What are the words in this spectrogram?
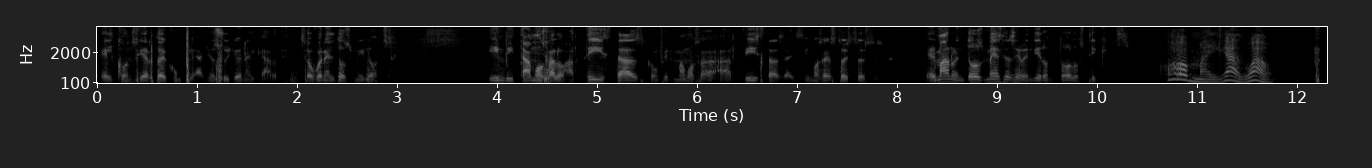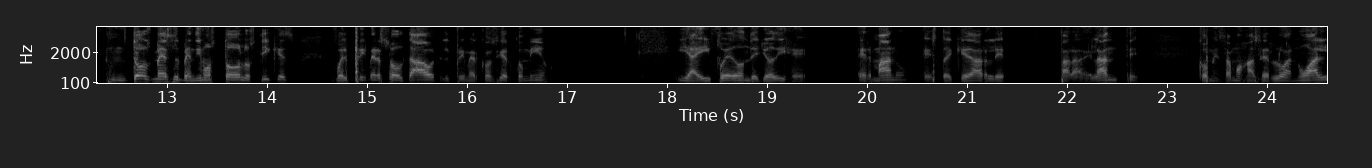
el concierto de cumpleaños suyo en el Garden. Eso fue en el 2011. Invitamos a los artistas, confirmamos a artistas, hicimos esto, esto, esto. Hermano, en dos meses se vendieron todos los tickets. Oh my God, wow. dos meses vendimos todos los tickets. Fue el primer sold out, el primer concierto mío. Y ahí fue donde yo dije, hermano, esto hay que darle para adelante. Comenzamos a hacerlo anual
